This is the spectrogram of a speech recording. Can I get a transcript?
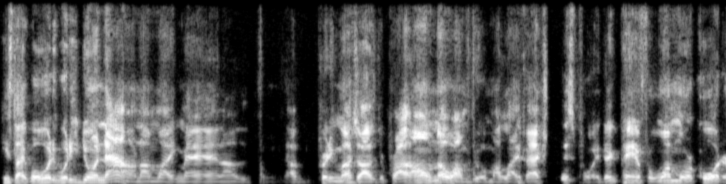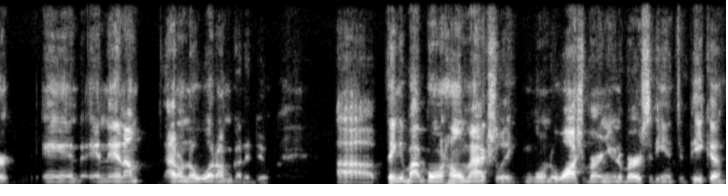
he's like, well, what, what are you doing now? And I'm like, man, I was, I pretty much, I was deprived. I don't know what I'm doing my life. Actually, at this point, they're paying for one more quarter, and and then I'm, I don't know what I'm gonna do. Uh, thinking about going home. Actually, I'm going to Washburn University in Topeka,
